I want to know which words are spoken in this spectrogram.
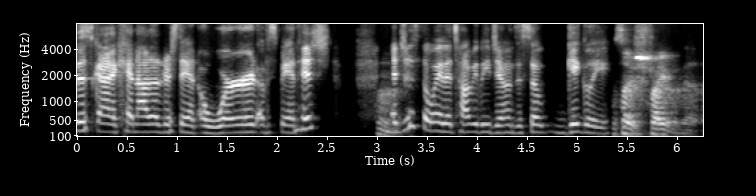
this guy cannot understand a word of Spanish Hmm. and just the way that Tommy Lee Jones is so giggly. so straight with it.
